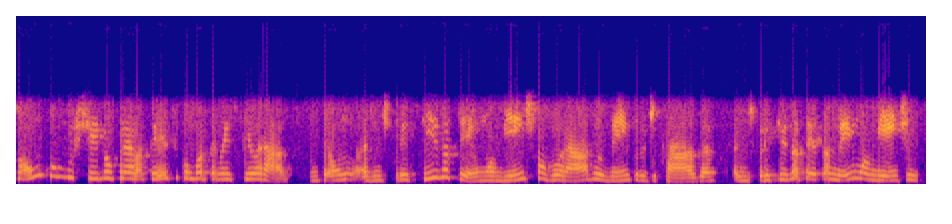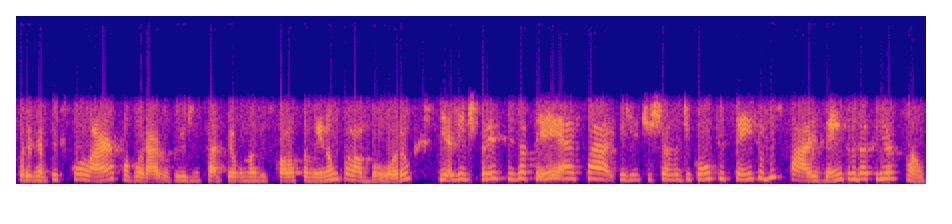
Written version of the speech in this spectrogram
só um combustível para ela ter esse comportamento piorado. Então, a gente precisa ter um ambiente favorável dentro de casa, a gente precisa ter também um ambiente, por exemplo, escolar favorável, porque a gente sabe que algumas escolas também não colaboram, e a gente precisa ter essa, que a gente chama de consistência dos pais dentro da criação.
